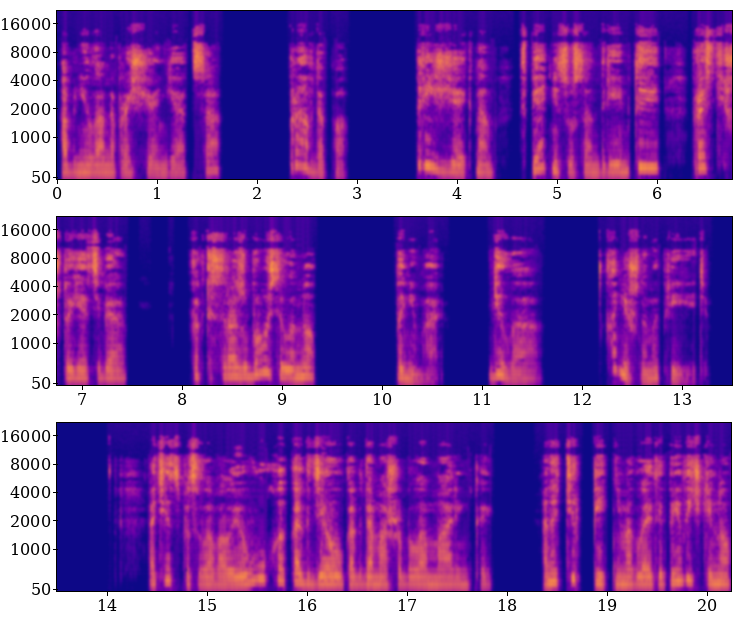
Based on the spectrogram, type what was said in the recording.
обняла на прощанье отца. — Правда, пап, приезжай к нам в пятницу с Андреем. Ты прости, что я тебя как-то сразу бросила, но... Понимаю. Дела. Конечно, мы приедем. Отец поцеловал ее в ухо, как делал, когда Маша была маленькой. Она терпеть не могла этой привычки, но,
